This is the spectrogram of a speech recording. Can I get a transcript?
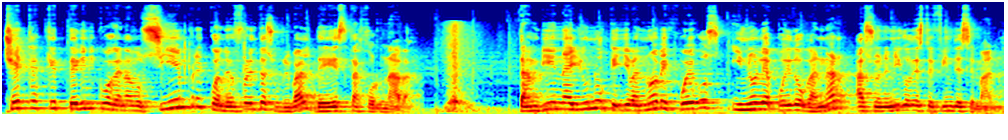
Checa qué técnico ha ganado siempre cuando enfrenta a su rival de esta jornada. También hay uno que lleva 9 juegos y no le ha podido ganar a su enemigo de este fin de semana.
